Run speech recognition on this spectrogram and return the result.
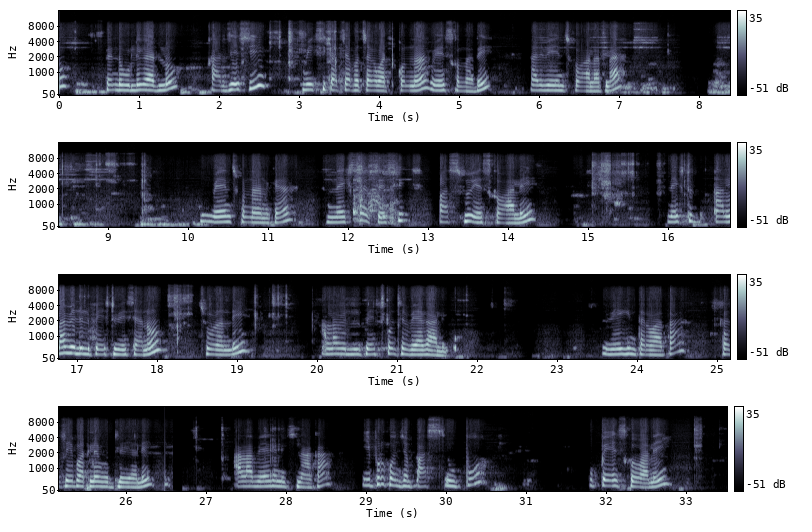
రెండు ఉల్లిగడ్డలు కట్ చేసి మిక్సీ కచ్చాపచ్చగా పట్టుకున్న వేసుకున్నది. అది వేయించుకోవాలి అట్లా. వేయించుకున్నాక నెక్స్ట్ వచ్చేసి పసుపు వేసుకోవాలి. నెక్స్ట్ అల్లం వెల్లుల్లి పేస్ట్ వేసాను చూడండి. అల్లం వెల్లుల్లి పేస్ట్ కొంచెం వేగాలి. వేగిన తర్వాత కాసేపు అట్లే వదిలేయాలి. అలా వేగనిచ్చినాక ఇప్పుడు కొంచెం పసు ఉప్పు ఉప్పు వేసుకోవాలి.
